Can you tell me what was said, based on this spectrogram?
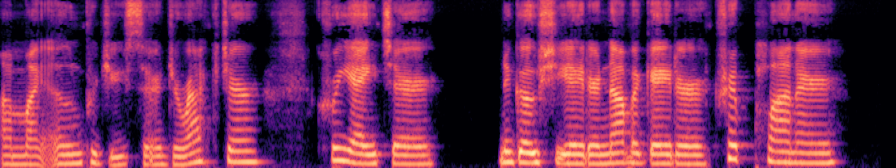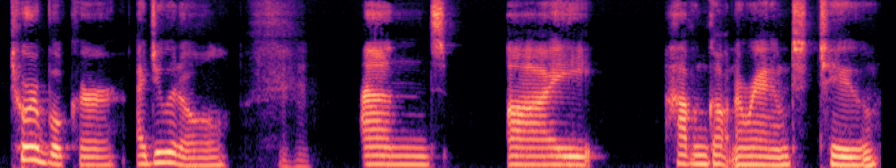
I'm my own producer, director, creator, negotiator, navigator, trip planner, tour booker. I do it all. Mhm. And I haven't gotten around to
